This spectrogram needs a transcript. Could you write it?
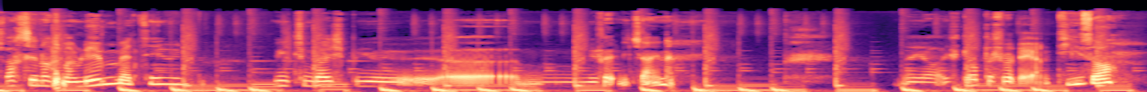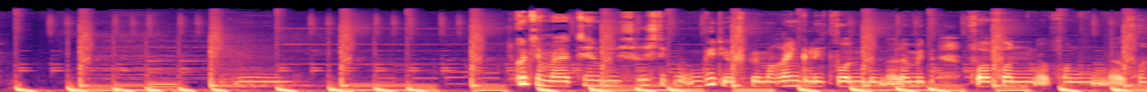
Schwachsinn aus meinem Leben erzählen. Wie zum Beispiel, äh, mir fällt nichts ein. Naja, ich glaube, das wird eher ein Teaser. Hm. Ich könnte ja mal erzählen, wie ich richtig mit dem Videospiel mal reingelegt worden bin, Alter, mit voll von, von, äh, von,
